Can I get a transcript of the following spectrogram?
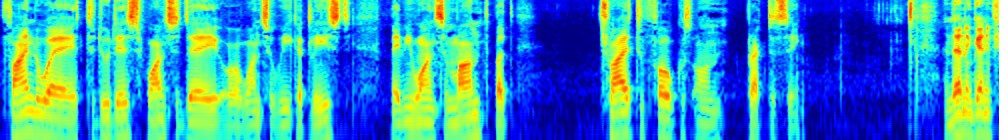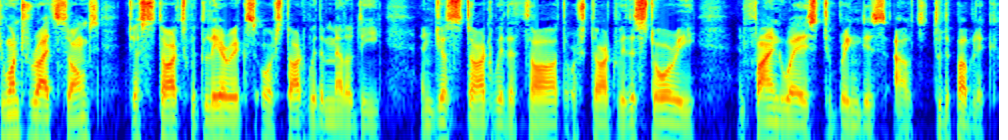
find a way to do this once a day or once a week at least, maybe once a month, but try to focus on practicing. And then again, if you want to write songs, just start with lyrics or start with a melody and just start with a thought or start with a story and find ways to bring this out to the public.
